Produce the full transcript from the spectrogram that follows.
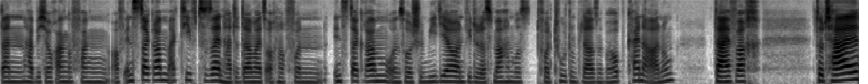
dann habe ich auch angefangen, auf Instagram aktiv zu sein. Hatte damals auch noch von Instagram und Social Media und wie du das machen musst, von Tut und Blasen überhaupt keine Ahnung. Da einfach total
